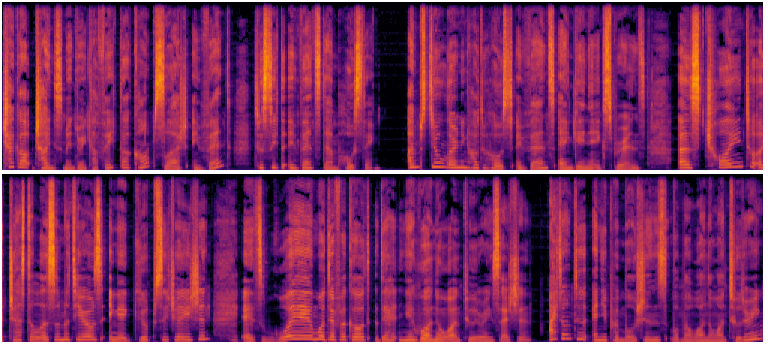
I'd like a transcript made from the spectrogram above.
Check out ChineseMandarinCafe.com slash event to see the events that I'm hosting. I'm still learning how to host events and gaining experience, as trying to adjust the lesson materials in a group situation is way more difficult than in a one-on-one tutoring session. I don't do any promotions for my one-on-one tutoring,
